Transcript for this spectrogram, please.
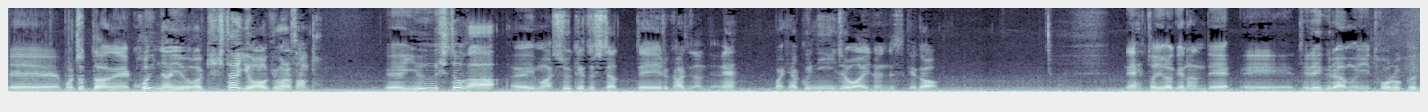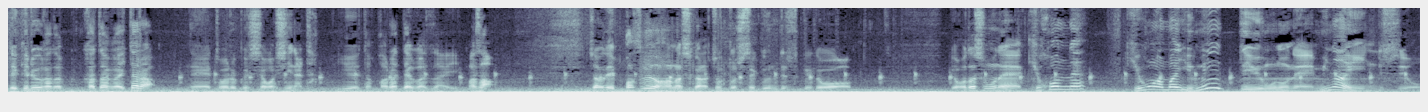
えーもうちょっとね、濃い内容が聞きたいよ、青木村さんと、えーいう人が、えー今集結しちゃっている感じなんだよね。まあ、100人以上はいるんですけど、ね、というわけなんで、えー、テレグラムに登録できる方方がいたら、え登録してほしいなというところでございます。じゃあね、一発目の話からちょっとしていくんですけど、いや私もね、基本ね、基本あんまり夢っていうものをね、見ないんですよ。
